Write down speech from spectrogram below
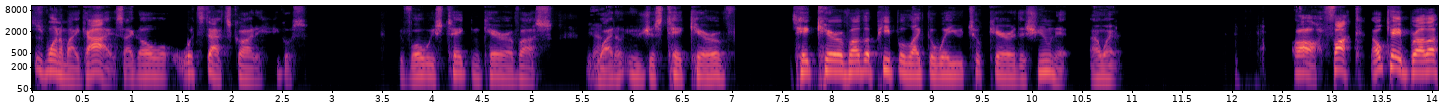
This is one of my guys. I go, What's that, Scotty? He goes, You've always taken care of us. Yeah. Why don't you just take care of take care of other people like the way you took care of this unit? I went, Oh fuck. Okay, brother.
